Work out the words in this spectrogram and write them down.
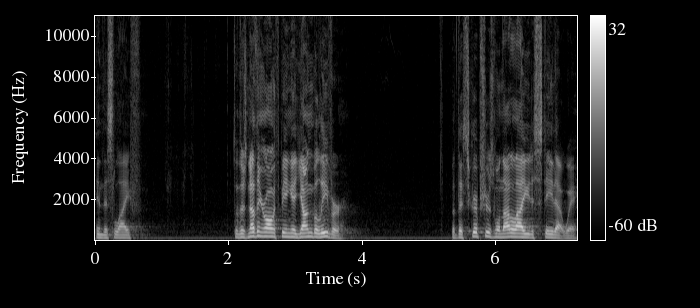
in this life. So there's nothing wrong with being a young believer, but the scriptures will not allow you to stay that way.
